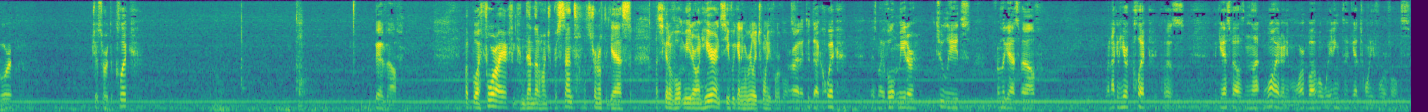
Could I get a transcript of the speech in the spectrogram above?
It. Just heard the click. Bad valve. But before I actually condemn that 100%, let's turn off the gas. Let's get a voltmeter on here and see if we're getting really 24 volts. All right, I did that quick. There's my voltmeter, the two leads from the gas valve. We're not gonna hear a click because the gas valve is not wide anymore, but we're waiting to get 24 volts.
